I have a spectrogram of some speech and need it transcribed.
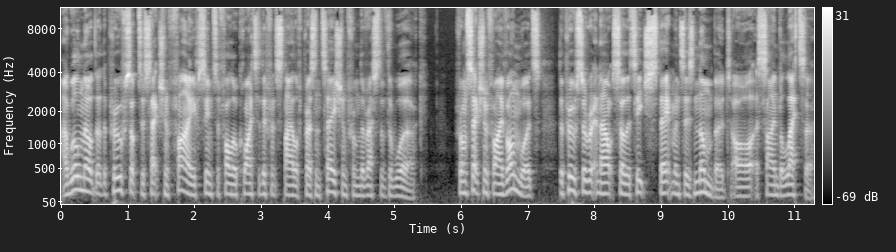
I will note that the proofs up to section 5 seem to follow quite a different style of presentation from the rest of the work. From section 5 onwards, the proofs are written out so that each statement is numbered or assigned a letter,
